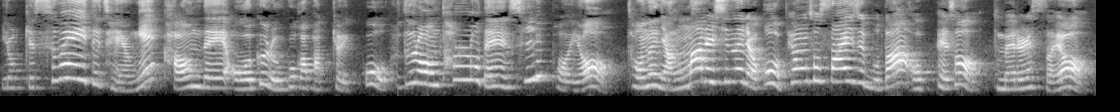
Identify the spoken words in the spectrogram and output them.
이렇게 스웨이드 제형의 가운데에 어그 로고가 박혀있고 부드러운 털로 된 슬리퍼예요. 저는 양말을 신으려고 평소 사이즈보다 up해서 구매를 했어요.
